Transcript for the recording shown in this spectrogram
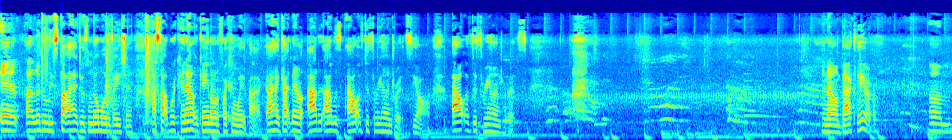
and I literally stopped. I had just no motivation. I stopped working out and gained all the fucking weight back. I had got down out. Of, I was out of the three hundreds, y'all, out of the three hundreds. And now I'm back there. Um,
